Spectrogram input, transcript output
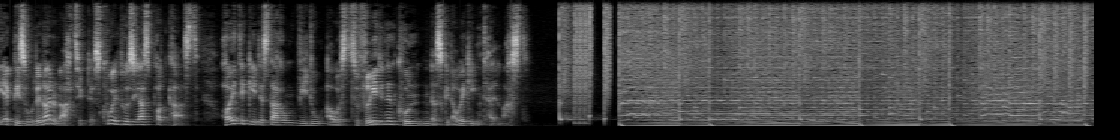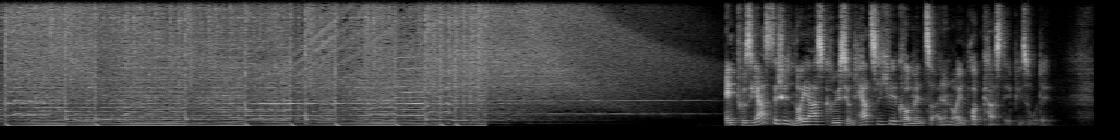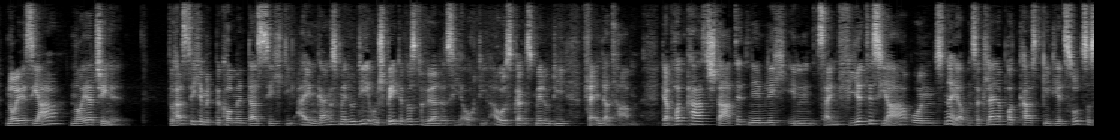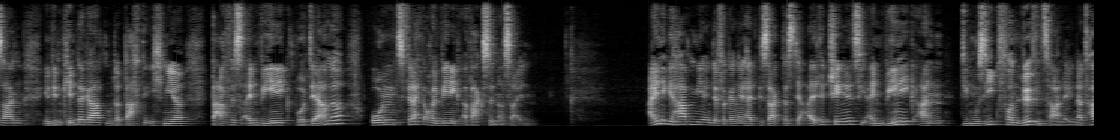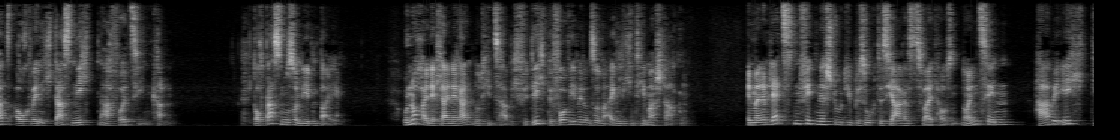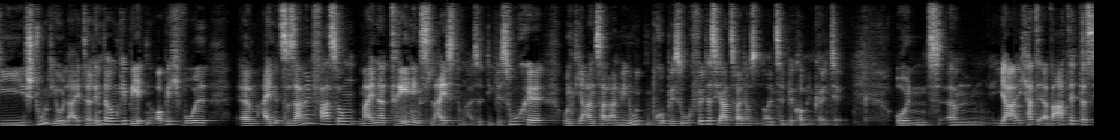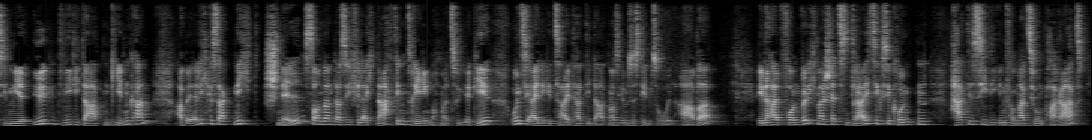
Die Episode 89 des Q-Enthusiast Podcast. Heute geht es darum, wie du aus zufriedenen Kunden das genaue Gegenteil machst. Enthusiastische Neujahrsgrüße und herzlich willkommen zu einer neuen Podcast-Episode. Neues Jahr, neuer Jingle. Du hast sicher mitbekommen, dass sich die Eingangsmelodie und später wirst du hören, dass sich auch die Ausgangsmelodie verändert haben. Der Podcast startet nämlich in sein viertes Jahr und naja, unser kleiner Podcast geht jetzt sozusagen in den Kindergarten und da dachte ich mir, darf es ein wenig moderner und vielleicht auch ein wenig erwachsener sein. Einige haben mir in der Vergangenheit gesagt, dass der alte Jingle sie ein wenig an die Musik von Löwenzahn erinnert hat, auch wenn ich das nicht nachvollziehen kann. Doch das nur so nebenbei. Und noch eine kleine Randnotiz habe ich für dich, bevor wir mit unserem eigentlichen Thema starten. In meinem letzten Fitnessstudio-Besuch des Jahres 2019 habe ich die Studioleiterin darum gebeten, ob ich wohl ähm, eine Zusammenfassung meiner Trainingsleistung, also die Besuche und die Anzahl an Minuten pro Besuch für das Jahr 2019 bekommen könnte. Und ähm, ja, ich hatte erwartet, dass sie mir irgendwie die Daten geben kann, aber ehrlich gesagt nicht schnell, sondern dass ich vielleicht nach dem Training nochmal zu ihr gehe und sie einige Zeit hat, die Daten aus ihrem System zu holen. Aber Innerhalb von, würde ich mal schätzen, 30 Sekunden hatte sie die Information parat.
